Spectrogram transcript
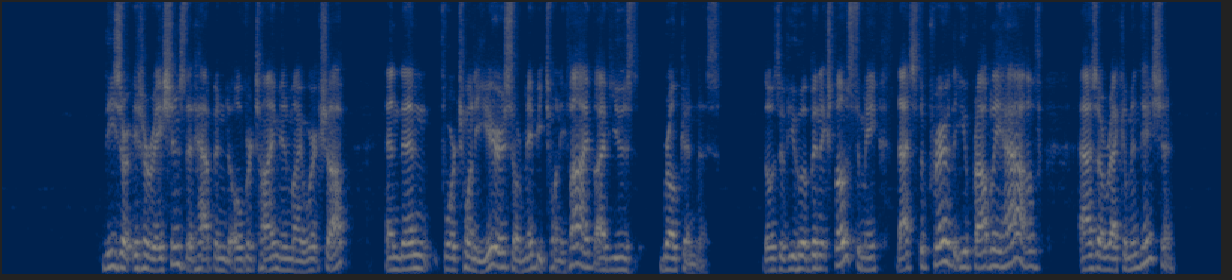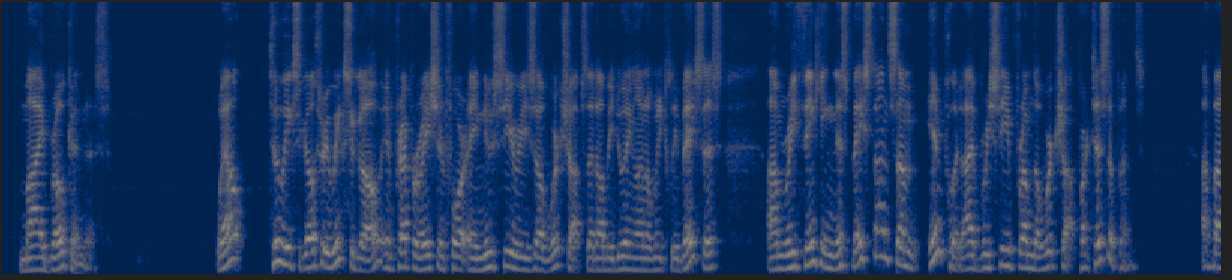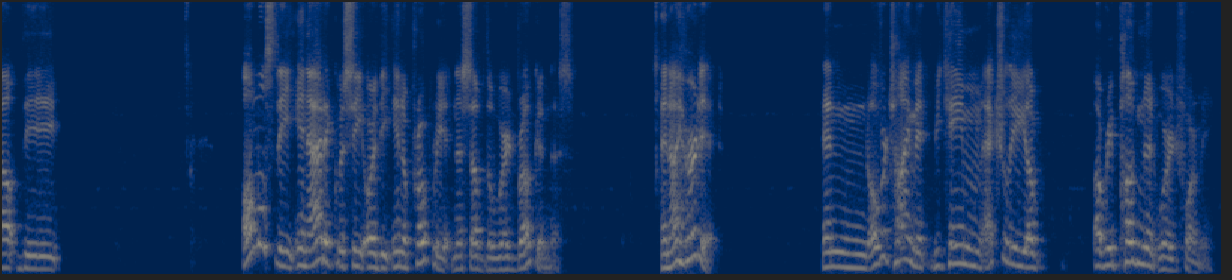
These are iterations that happened over time in my workshop. And then for 20 years, or maybe 25, I've used brokenness. Those of you who have been exposed to me, that's the prayer that you probably have as a recommendation. My brokenness. Well, two weeks ago, three weeks ago, in preparation for a new series of workshops that I'll be doing on a weekly basis, I'm rethinking this based on some input I've received from the workshop participants about the almost the inadequacy or the inappropriateness of the word brokenness. And I heard it. And over time, it became actually a, a repugnant word for me.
